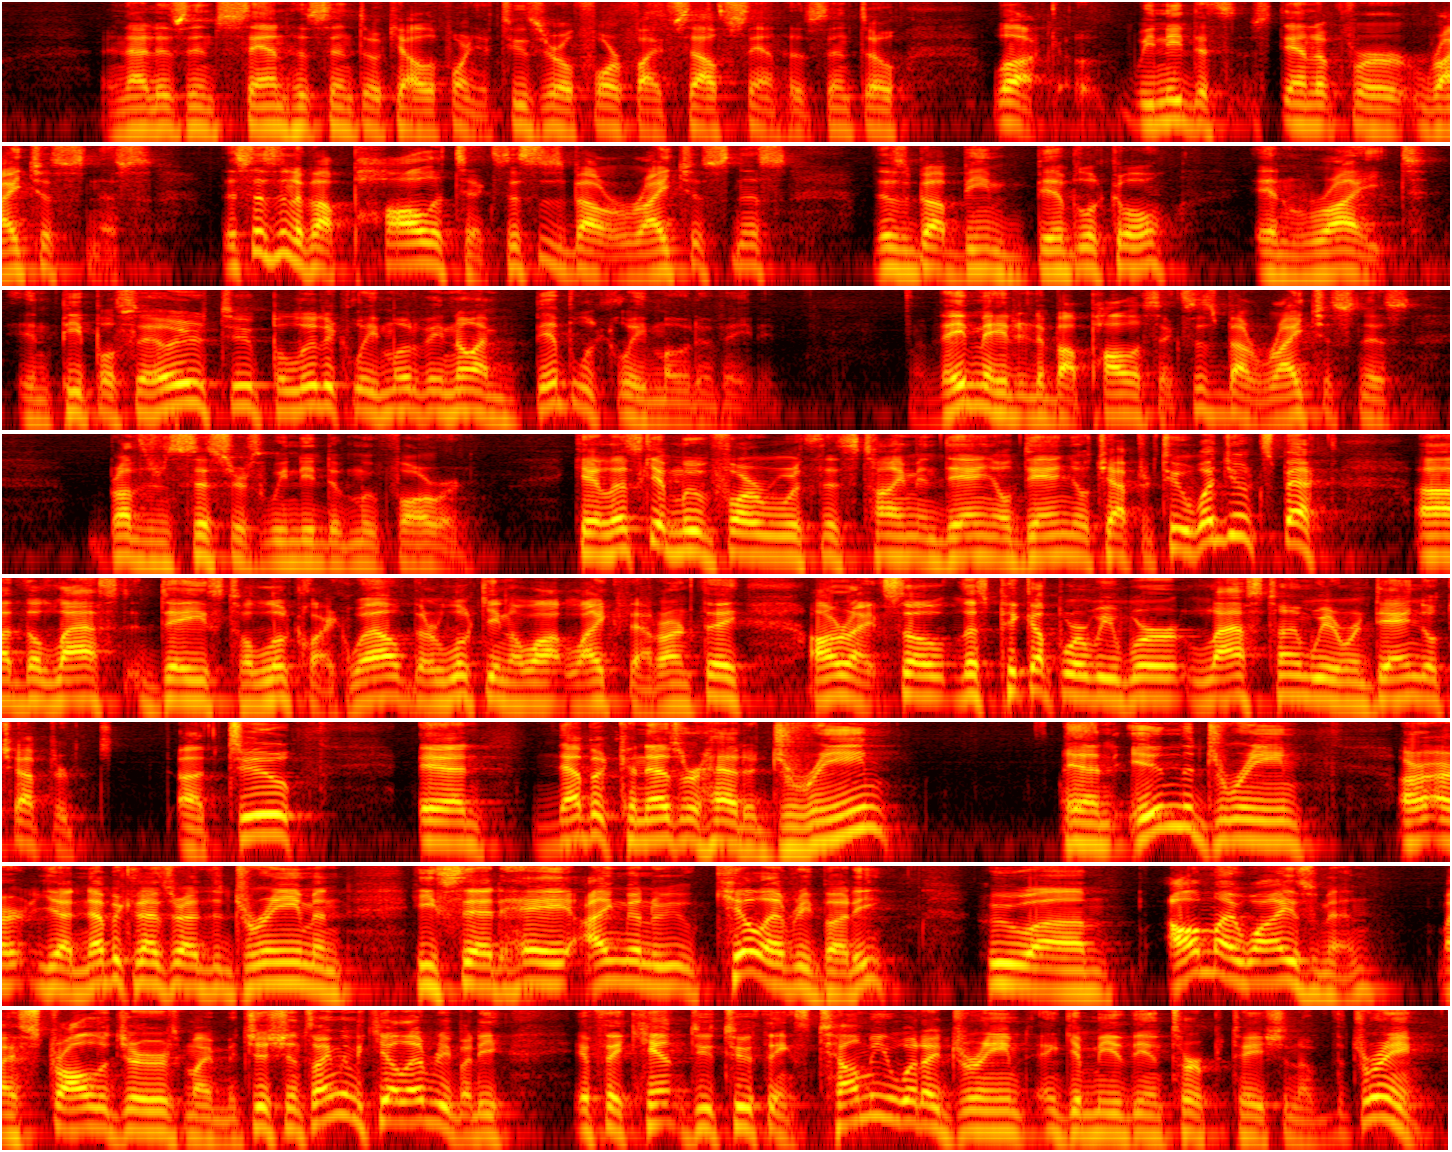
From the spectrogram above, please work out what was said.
And that is in San Jacinto, California, 2045 South San Jacinto. Look, we need to stand up for righteousness. This isn't about politics. This is about righteousness. This is about being biblical and right. And people say, oh, you're too politically motivated. No, I'm biblically motivated. They made it about politics. This is about righteousness. Brothers and sisters, we need to move forward. Okay, let's get moved forward with this time in Daniel, Daniel chapter 2. What do you expect uh, the last days to look like? Well, they're looking a lot like that, aren't they? All right, so let's pick up where we were last time. We were in Daniel chapter uh, 2 and Nebuchadnezzar had a dream. And in the dream, or, or, yeah, Nebuchadnezzar had the dream, and he said, Hey, I'm going to kill everybody who, um, all my wise men, my astrologers, my magicians, I'm going to kill everybody if they can't do two things tell me what I dreamed and give me the interpretation of the dream.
